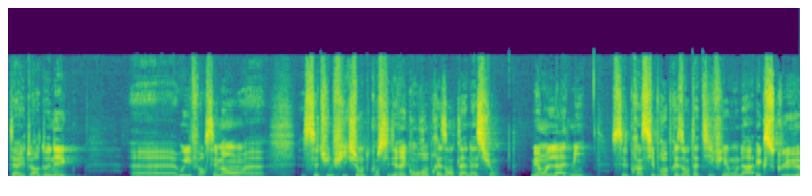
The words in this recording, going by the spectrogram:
territoire donné. oui, forcément, c'est une fiction de considérer qu'on représente la nation. Mais on l'a admis c'est le principe représentatif et on a exclu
